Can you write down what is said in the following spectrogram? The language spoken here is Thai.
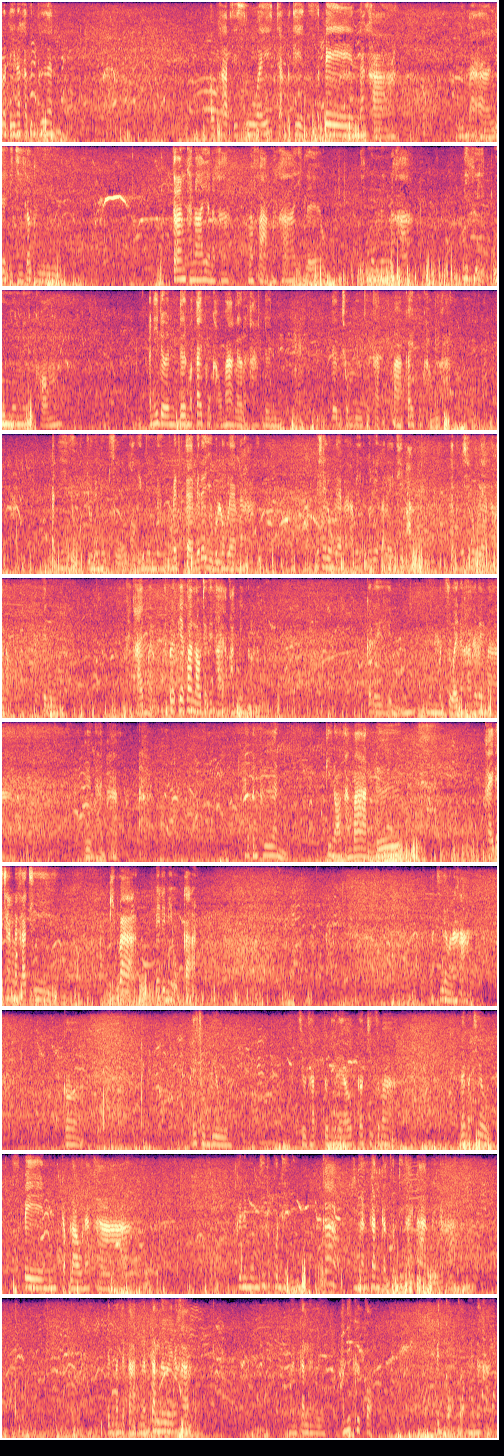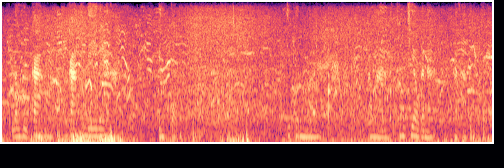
สวัสดีนะคะเพื่อนๆ เอาภาพสวยๆจากประเทศสเปนนะคะหรือมาอ่าเรียกอีกทีก็คือกรานคณายนะคะ มาฝากนะคะอีกแล้ว อีกมุมหนึงนะคะ นี่คืออีกมุมมุมหนึ่งของ อันนี้เดินเดินมาใกล้ภูเขามากแล้วนะคะ เดินเดินชมวิวทิวทัศน์มาใกล้ภูเขานะคะ อันนี้อยู่อยู่ในมุมสูงของอีกมุมหนึ่งไม่แต่ไม่ได้ อยู่บนโรงแรมนะคะ ไม่ใช่โรงแรมนะคะ ไม่เขาเรียกอะไรที่พัก แต่มันไม่ใช่โรงแรมนะคะเนาะเป็นคล้ายๆเหมือน ถ้าเรียกบ้านเราจะคล้ายๆอพาร์ตเมนต์เนาะก็เลยเห็นมุมมันสวยนะคะ ก็เลยมา ยืนถ่ายภาพ ให้เพื่อนๆพี่น้องทางบ้านหรือ ใครก็ช่างนะคะที่คิดว่าไม่ได้มีโอกาส มา เที่ยวนะคะ ก็ ได้ชมวิวทิวทัศน์ตัวนี้แล้วก็คิดว่า ได้มาเที่ยวสเปนกับเรานะคะ คือในมุมที่ทุกคนเห็นก็เหมือนกันกับคนที่ถ่ายภาพเลยนะคะ เป็นบรรยากาศเหมือนกันเลยนะคะ เหมือนกันเลย อันนี้คือเกาะ เป็นเกาะเกาะหนึ่งนะคะ เราอยู่กลางกลางทะเลเลยนะคะ เป็นเกาะที่คนเอามาท่องเที่ยวกันนะนะคะเป็นเกาะ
